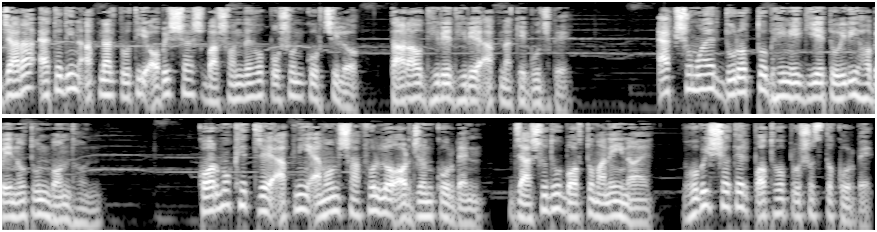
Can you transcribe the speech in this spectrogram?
যারা এতদিন আপনার প্রতি অবিশ্বাস বা সন্দেহ পোষণ করছিল, তারাও ধীরে ধীরে আপনাকে বুঝবে। এক সময়ের দূরত্ব ভেঙে গিয়ে তৈরি হবে নতুন বন্ধন। কর্মক্ষেত্রে আপনি এমন সাফল্য অর্জন করবেন, যা শুধু বর্তমানেই নয় ভবিষ্যতের পথও প্রশস্ত করবে।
